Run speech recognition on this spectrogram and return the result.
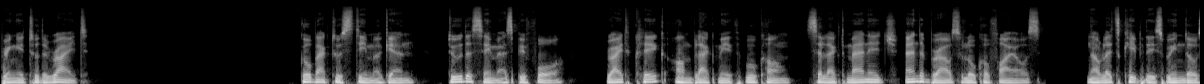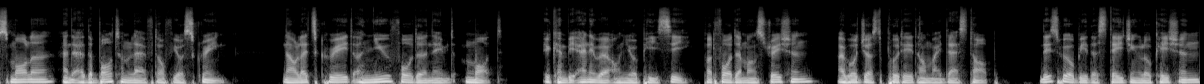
Bring it to the right. Go back to Steam again. Do the same as before. Right-click on Black Myth Wukong, select Manage and browse local files. Now let's keep this window smaller and at the bottom left of your screen. Now let's create a new folder named Mod. It can be anywhere on your PC, but for demonstration, I will just put it on my desktop. This will be the staging location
